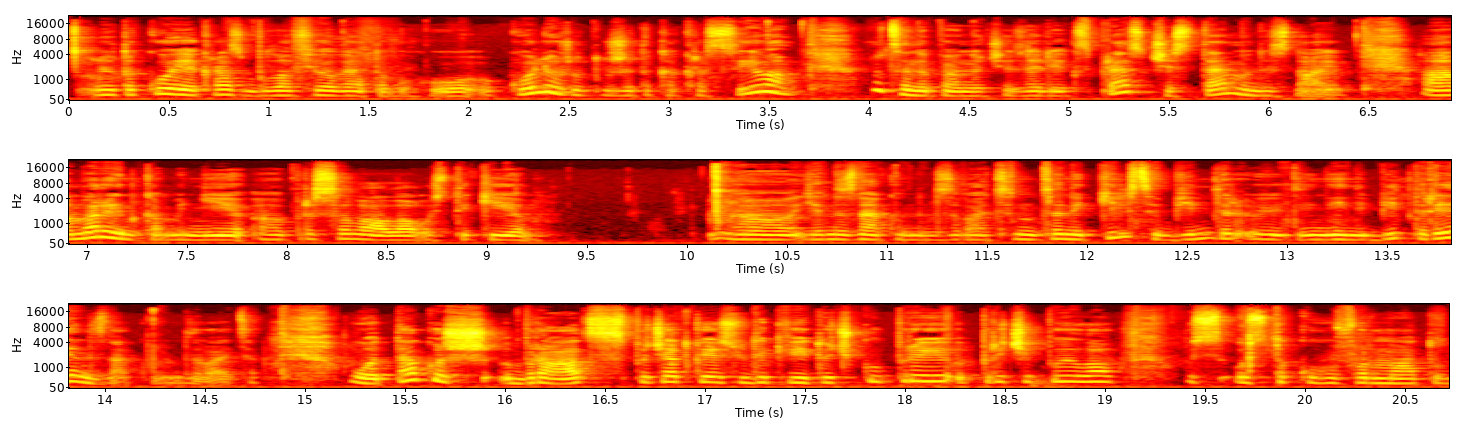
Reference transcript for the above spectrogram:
Такою Такої якраз була фіолетового кольору, дуже така красива. Ну, це, напевно, чи з Аліекспрес, чи з Тему, не знаю. А Маринка мені е, присилала ось такі. Е, Я не знаю, як вони називаються. Ну, це не кільця, біндер, ні, не бітер, я не знаю, як вони називаються. От, також брат. Спочатку я сюди квіточку при, причепила ось, ось такого формату.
